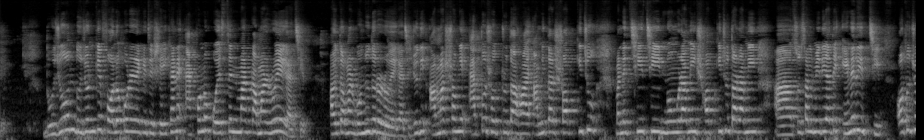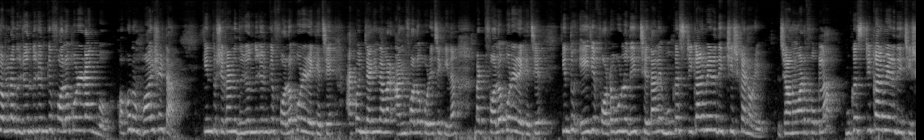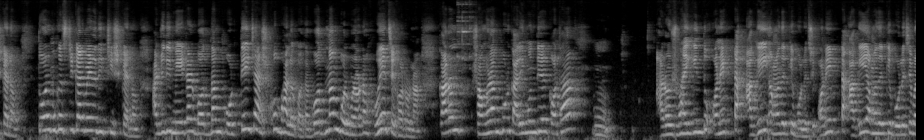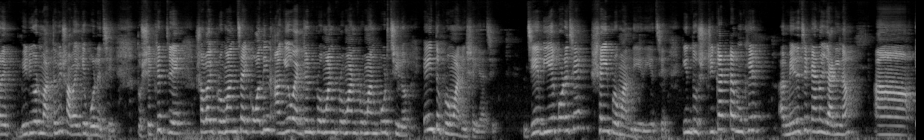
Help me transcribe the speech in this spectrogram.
দুজন দুজনকে ফলো করে রেখেছে, সেইখানে এখনও কোয়েশ্চেন মার্ক আমার রয়ে গেছে। হয়তো আমার বন্ধুদেরও রয়ে গেছে। যদি আমার সঙ্গে এত শত্রুতা হয়, আমি তার সব কিছু মানে ছি ছি, নোংরামি সব কিছু তার আমি সোশ্যাল মিডিয়াতে এনে দিচ্ছি, অথচ আমরা দুজন দুজনকে ফলো করে রাখব? কখনো হয় সেটা? কিন্তু সেখানে দুজন দুজনকে ফলো করে রেখেছে। এখন জানি না আবার আনফলো করেছে কিনা বাট ফলো করে রেখেছে। কিন্তু এই যে ফটোগুলো দিচ্ছে, তাহলে মুখে স্টিকার মেরে দিচ্ছিস কেন রে? জানোয়ার ফোকলা, মুখে স্টিকার মেরে দিচ্ছিস কেন? তোর মুখে স্টিকার মেরে দিচ্ছিস কেন? আর যদি মেয়েটার বদনাম করতেই চাস, খুব ভালো কথা। বদনাম বলব না, ওটা হয়েছে ঘটনা। কারণ সংগ্রামপুর কালী মন্দিরের কথা আরস ভাই কিন্তু অনেকটা আগেই আমাদেরকে বলেছে, অনেকটা আগেই আমাদেরকে বলেছে মানে ভিডিওর মাধ্যমে সবাইকে বলেছে। তো সেক্ষেত্রে সবাই প্রমাণ চাই, কদিন আগেও একজন প্রমাণ প্রমাণ প্রমাণ করছিল, এই তো প্রমাণ এসে গেছে। যে বিয়ে করেছে, সেই প্রমাণ দিয়ে দিয়েছে। কিন্তু স্টিকারটা মুখে মেরেছে কেন জানি না।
